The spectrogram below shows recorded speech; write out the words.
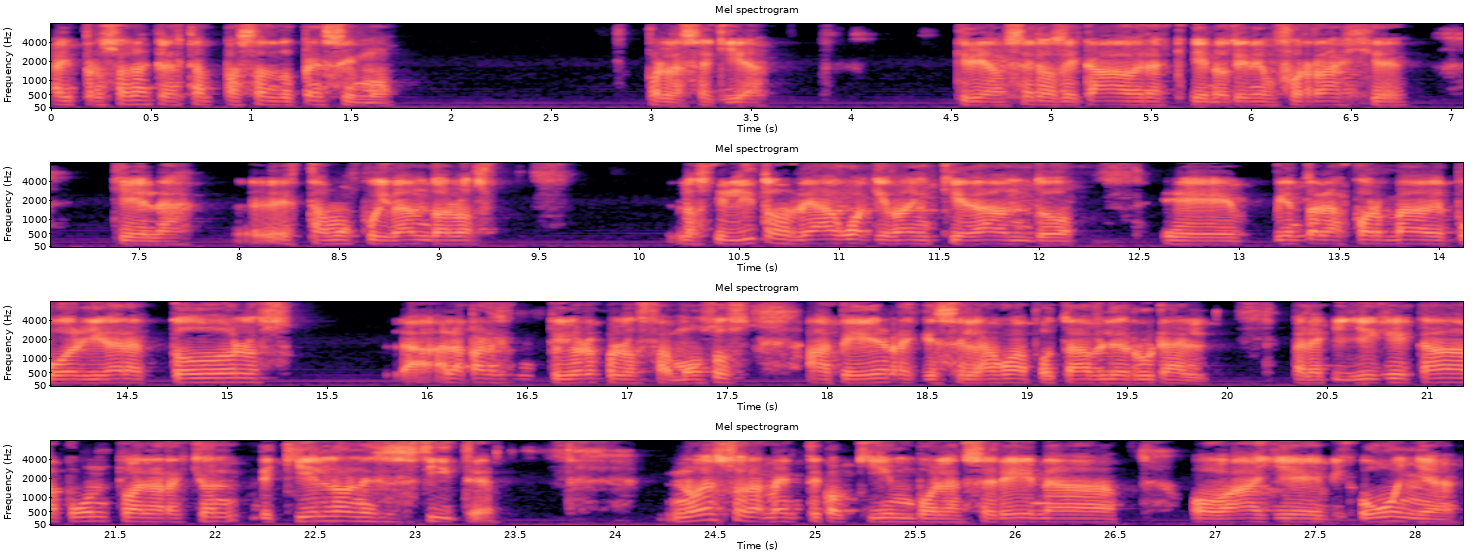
hay personas que la están pasando pésimo por la sequía. Crianceros de cabras que no tienen forraje, que las eh, estamos cuidando los hilitos de agua que van quedando, eh, viendo la forma de poder llegar a todos los a la parte interior con los famosos APR, que es el agua potable rural, para que llegue cada punto a la región de quien lo necesite. No es solamente Coquimbo, La Serena, Ovalle, Vicuña.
